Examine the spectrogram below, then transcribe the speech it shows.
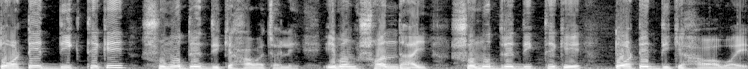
তটের দিক থেকে সমুদ্রের দিকে হাওয়া চলে এবং সন্ধ্যায় সমুদ্রের দিক থেকে তটের দিকে হাওয়া বয়।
